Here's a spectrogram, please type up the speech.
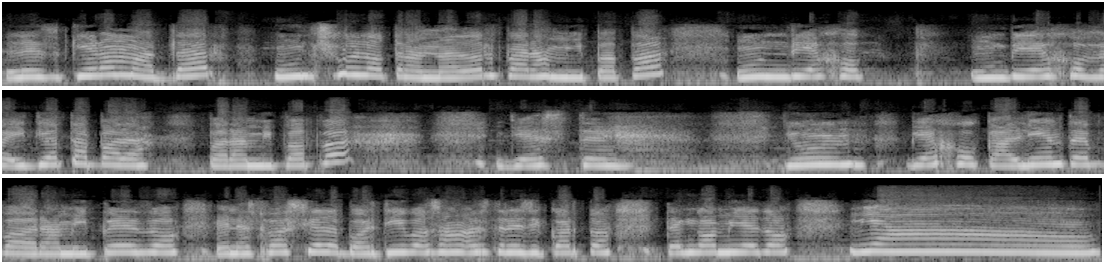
Les quiero mandar un chulo tronador para mi papá, un viejo, un viejo idiota para, para mi papá y este y un viejo caliente para mi pedo en espacio deportivo. Son las tres y cuarto. Tengo miedo. Miau.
